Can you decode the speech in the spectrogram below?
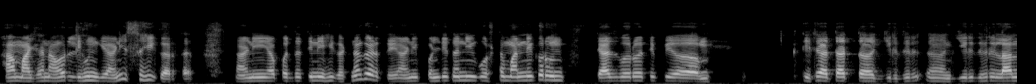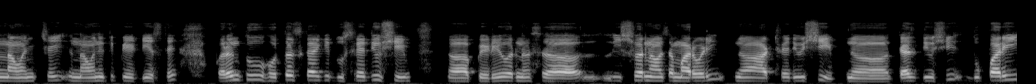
हा माझ्या नावावर लिहून घ्या" आणि सही करतात. आणि या पद्धतीने ही घटना घडते आणि पंडितांनी गोष्ट मान्य करून त्याचबरोबर ते तिथे आता गिरधीर गिरधीरलाल नावांचे नावाने ती पेढी असते. परंतु होतंच काय, की दुसऱ्या दिवशी पेढीवरनं ईश्वर नावाचा मारवाडी आठव्या दिवशी त्याच दिवशी दुपारी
